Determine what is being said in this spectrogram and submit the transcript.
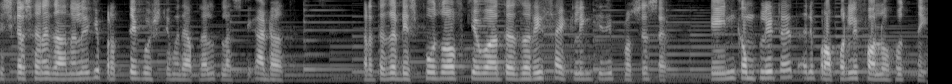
निष्कर्षाने जाणवली की प्रत्येक गोष्टीमध्ये आपल्याला प्लास्टिक आढळतं. तर त्याचं डिस्पोज ऑफ किंवा त्याचं रिसायकलिंगची जी प्रोसेस आहे ते इनकम्प्लीट आहेत आणि प्रॉपरली फॉलो होत नाही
